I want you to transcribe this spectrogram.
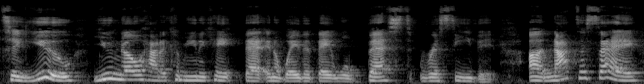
to you, you know how to communicate that in a way that they will best receive it. Uh, not to say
